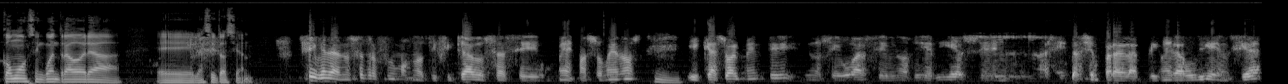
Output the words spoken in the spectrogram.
¿Cómo se encuentra ahora eh, la situación? Sí, mira, nosotros fuimos notificados hace un mes más o menos mm. y casualmente nos llegó hace unos 10 días la citación para la primera audiencia.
